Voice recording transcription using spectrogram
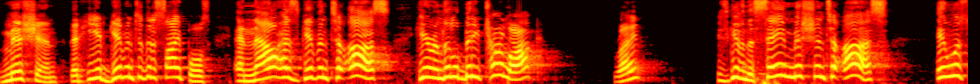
mission that he had given to the disciples and now has given to us here in little bitty Turlock, right? He's given the same mission to us. It was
